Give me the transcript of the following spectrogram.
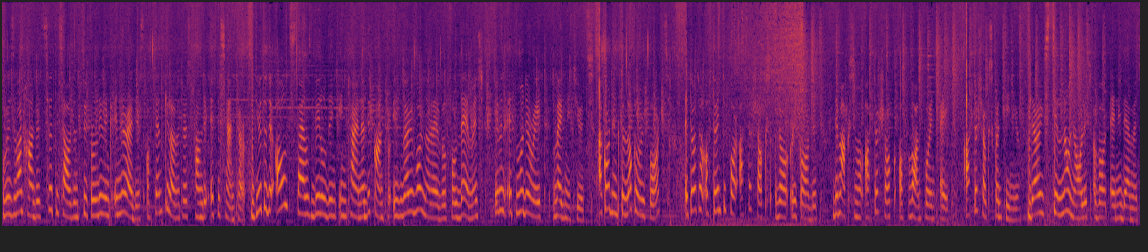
with 130,000 people living in a radius of 10 kilometers from the epicenter. Due to the old style of building in China, the country is very vulnerable for damage even at moderate magnitudes. According to local reports, a total of 24 aftershocks were recorded, the maximum aftershock of 1.8. Aftershocks continue. There is still no knowledge about any damage.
